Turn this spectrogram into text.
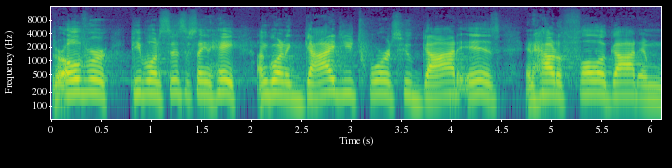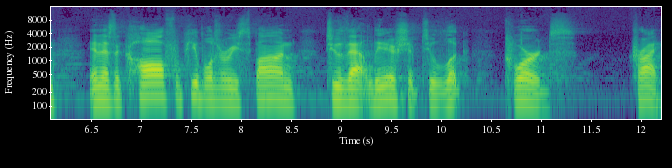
They're over people in the sense of saying, hey, I'm going to guide you towards who God is and how to follow God. And, and as a call for people to respond to that leadership, to look towards Christ.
